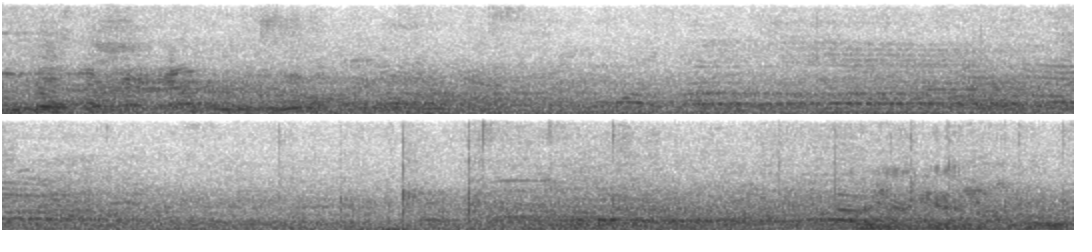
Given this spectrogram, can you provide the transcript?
You know, We gotta get out of the road.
